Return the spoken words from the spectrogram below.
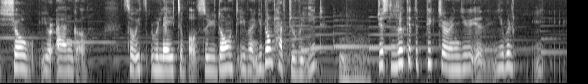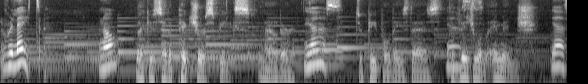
show your angle so it's relatable so you don't even you don't have to read Mhm. just look at the picture and you you will relate you know Like you said, a picture speaks louder yes to people these days. Yes. The visual image yes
